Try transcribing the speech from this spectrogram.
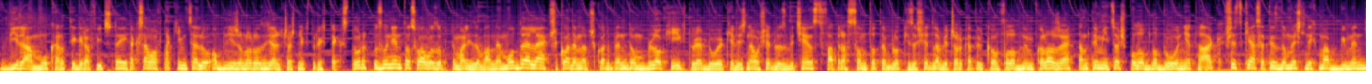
VRAMu, karty graficznej. Tak samo w takim celu obniżono rozdzielczość niektórych tekstur. Usunięto słabo zoptymalizowane modele. Przykładem na przykład będą bloki, które były kiedyś na osiedlu zwycięstwa, teraz są to te bloki z osiedla wieczorka, tylko w podobnym kolorze. Tamtymi coś podobno było nie tak. Wszystkie asety z domyślnych map BeamNG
